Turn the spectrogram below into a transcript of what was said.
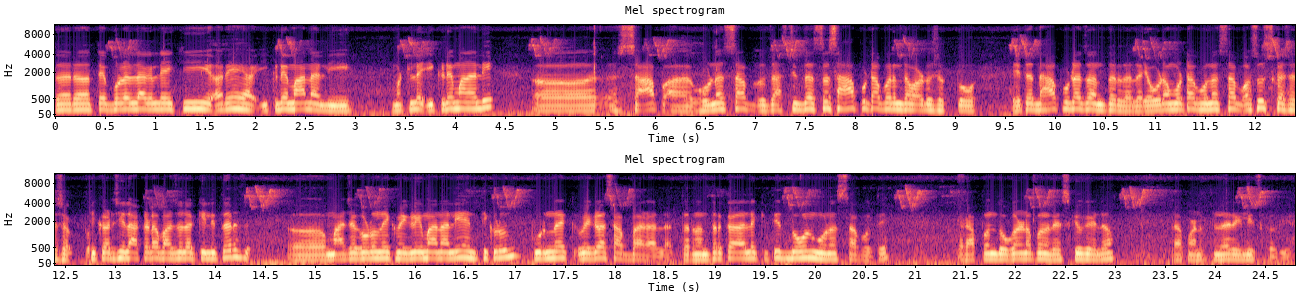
तर ते बोलायला लागले की अरे इकडे मान आली. म्हटलं इकडे मान आली? साप अं, घोणस साप जास्तीत जास्त सहा फुटापर्यंत वाढू शकतो. हे तर दहा फुटाचं अंतर झालं. एवढा मोठा घोणस साप असूच कसा शकतो? तिकडची लाकडं बाजूला केली तर माझ्याकडून एक वेगळी मान आली आणि तिकडून पूर्ण एक वेगळा साप बाहेर आला. तर नंतर कळालं की ते दोन घोणस साप होते. तर आपण दोघांना पण रेस्क्यू केलं. तर आपण त्यांना रिलीज करूया.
